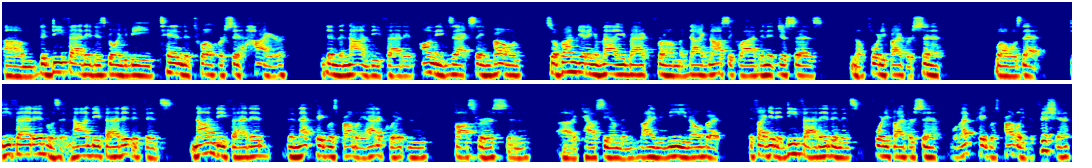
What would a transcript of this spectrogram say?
um, the defatted is going to be 10 to 12 percent higher than the non-defatted on the exact same bone. So if I'm getting a value back from a diagnostic lab and it just says, you know, 45%, well, was that defatted? Was it non-defatted? If it's non-defatted, then that pig was probably adequate in phosphorus and uh, calcium and vitamin D, you know. But if I get it defatted and it's 45%, well, that pig was probably deficient.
